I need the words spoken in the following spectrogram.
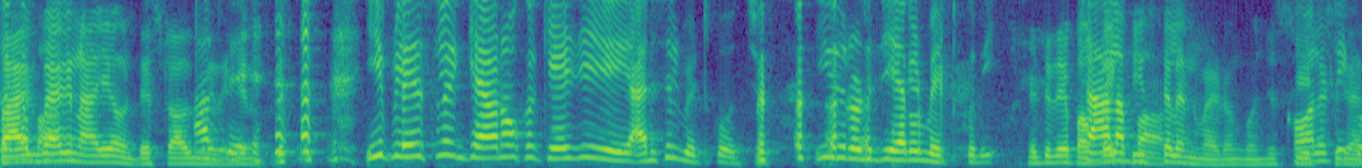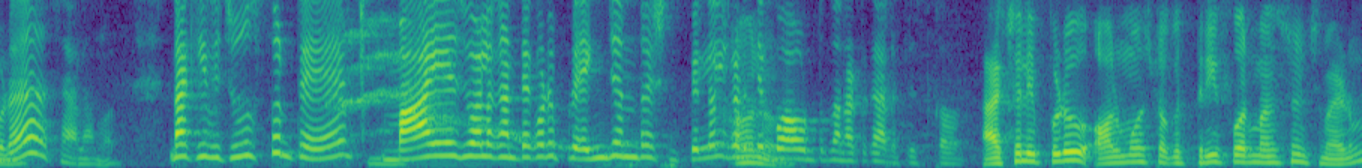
బ్యాగ్ బ్యాగ్ నాయే ఉంటాయి స్టాక్ ఈ ప్లేస్లో ఇంకేమైనా ఒక కేజీ అరిసెలు పెట్టుకోవచ్చు. ఇవి రెండు చీరలు పెట్టుకుని. అబ్బాయికి తీసుకెళ్ళండి మేడం కొంచెం క్వాలిటీ. కూడా చాలా బాగుంది. నాకు ఇవి చూస్తుంటే మా ఏజ్ వాళ్ళకంటే కూడా ఇప్పుడు యంగ్ జనరేషన్ పిల్లలు కడితే బాగుంటుంది అన్నట్టుగా అనిపిస్తుంది యాక్చువల్లీ ఇప్పుడు ఆల్మోస్ట్ ఒక త్రీ ఫోర్ మంత్స్ నుంచి మేడం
